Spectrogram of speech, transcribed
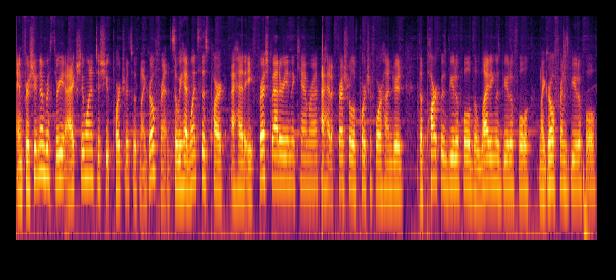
And for shoot number three, I actually wanted to shoot portraits with my girlfriend. So we had went to this park. I had a fresh battery in the camera. I had a fresh roll of Portra 400. The park was beautiful. The lighting was beautiful. My girlfriend's beautiful.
